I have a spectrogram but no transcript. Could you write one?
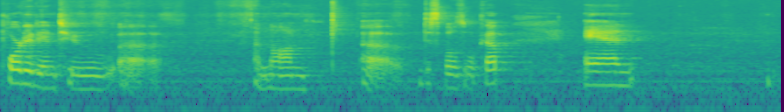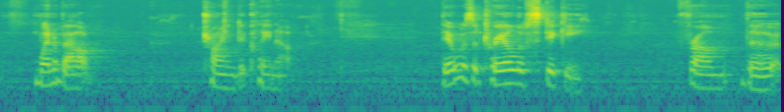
poured it into uh, a non uh, disposable cup and went about trying to clean up. There was a trail of sticky from the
